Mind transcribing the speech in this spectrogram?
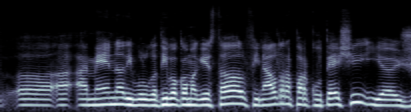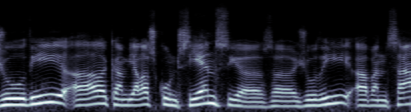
uh, amena, divulgativa com aquesta, al final repercuteixi i ajudi a canviar les consciències, ajudi a avançar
